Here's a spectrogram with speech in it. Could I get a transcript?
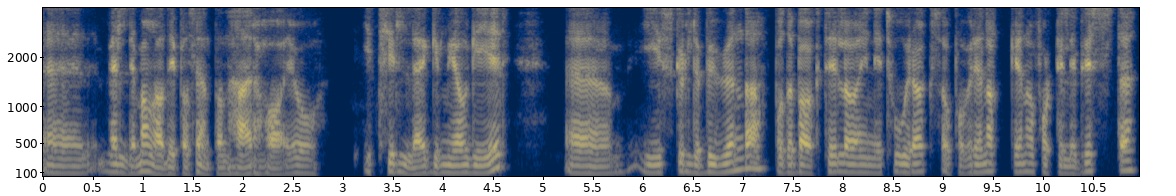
eh, veldig mange av de pasientene her har jo i tillegg myalgier. Eh, i skulderbuen, da, både baktil og inn i thorax, oppover i nakken og fortil i brystet,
